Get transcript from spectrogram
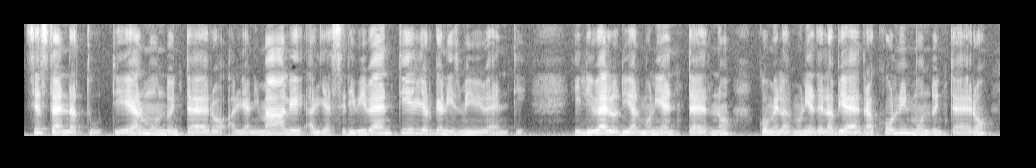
si estende a tutti e al mondo intero, agli animali, agli esseri viventi e agli organismi viventi. Il livello di armonia interno, come l'armonia della pietra, con il mondo intero,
